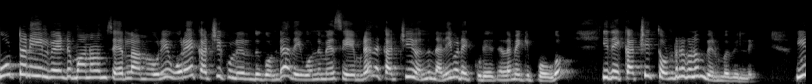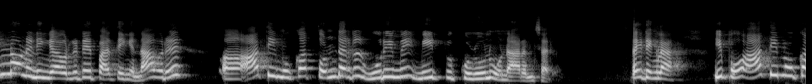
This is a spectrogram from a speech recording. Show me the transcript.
கூட்டணியில் வேண்டுமானாலும் சேரலாமே ஒழிய ஒரே கட்சிக்குள் இருந்து கொண்டு அதை ஒண்ணுமே செய்ய முடியாது. அந்த கட்சி வந்து நலிவடையக்கூடிய நிலைமைக்கு போகும். இதை கட்சி தொண்டர்களும் விரும்பவில்லை. இன்னொன்னு நீங்க அவர்கிட்ட பாத்தீங்கன்னா அவரு அதிமுக தொண்டர்கள் உரிமை மீட்பு குழுன்னு ஒண்ணு ஆரம்பிச்சாரு. ரைட்டுங்களா? இப்போ அதிமுக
